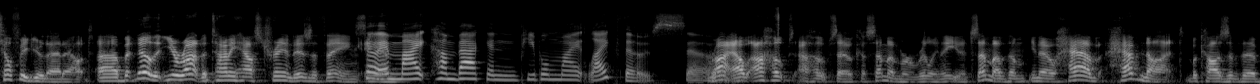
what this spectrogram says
He'll figure that out. Uh, but no, that you're right. The tiny house trend is a thing. So and might come back and people might like those. So right, I, I hope I hope so because some of them are really neat, and some of them, you know, have have not because of the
